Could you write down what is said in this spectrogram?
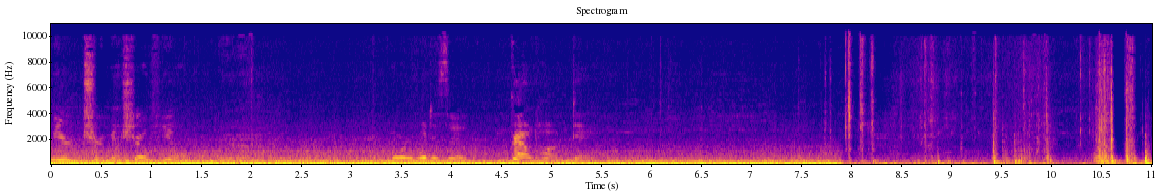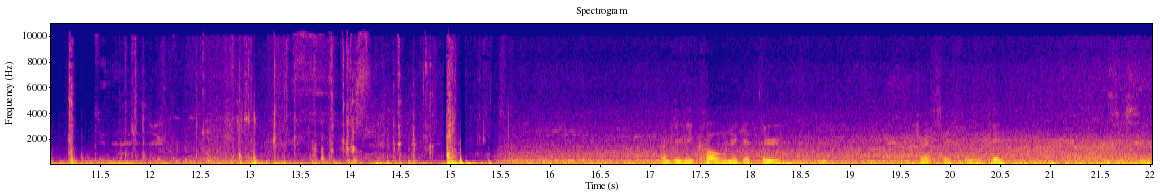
weird Truman Show feel. Yeah. Or what is it? Groundhog Day. Do that. I'll give you a call when I get through. Drive safely, okay? I'll see you soon.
